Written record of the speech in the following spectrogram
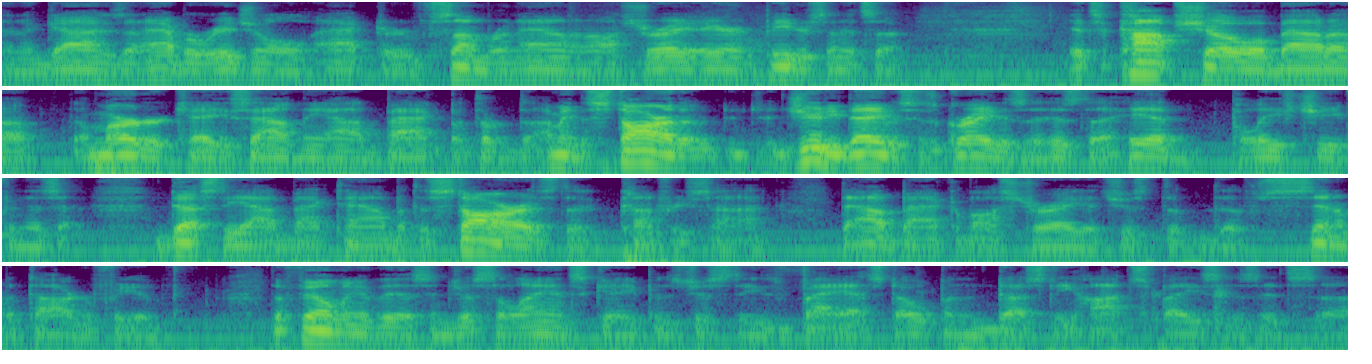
and a guy who's an Aboriginal actor of some renown in Australia, Aaron Pedersen. It's a it's a cop show about a, a murder case out in the outback. But the, I mean, the star, the, Judy Davis is great as, as the head police chief in this dusty outback town. But the star is the countryside, the outback of Australia. It's just the, the cinematography of the filming of this and just the landscape is just these vast, open, dusty, hot spaces. It's uh,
